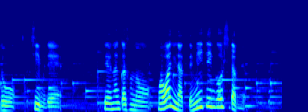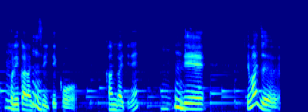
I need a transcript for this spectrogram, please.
のチームででなんかその、まあ、輪になってミーティングをしてたのよ、これからについてこう、考えてね。うん。うんででまず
